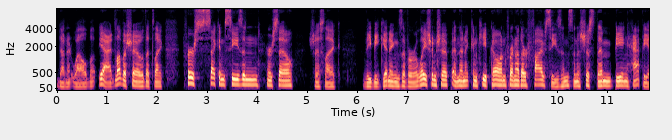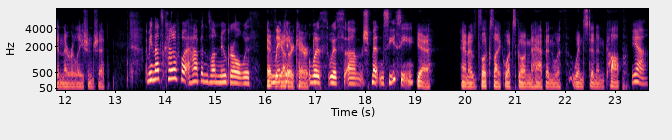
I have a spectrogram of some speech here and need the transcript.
done it well. But yeah, I'd love a show that's like first, second season or so, just like the beginnings of a relationship, and then it can keep going for another five seasons, and it's just them being happy in their relationship. I mean, that's kind of what happens on New Girl with Every Nick- other character. with with um, Schmidt and Cece. Yeah. And it looks like what's going to happen with Winston and Cop. Yeah,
